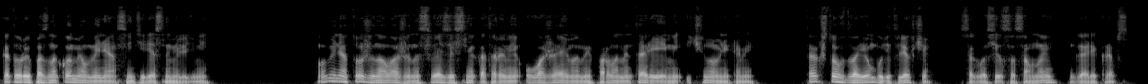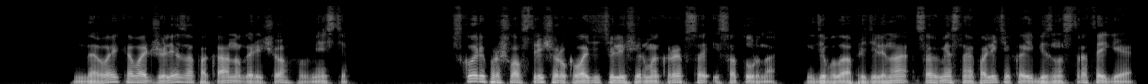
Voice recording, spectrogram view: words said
который познакомил меня с интересными людьми. У меня тоже налажены связи с некоторыми уважаемыми парламентариями и чиновниками, так что вдвоем будет легче, согласился со мной Гарри Крэпс. Давай ковать железо, пока оно горячо, вместе. Вскоре прошла встреча руководителей фирмы Крэпса и Сатурна, где была определена совместная политика и бизнес-стратегия,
